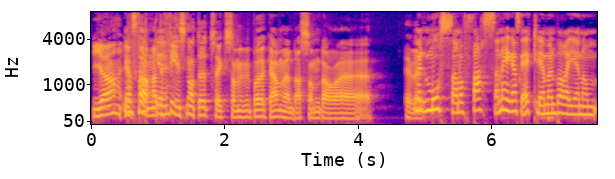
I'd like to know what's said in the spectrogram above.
Ja, jag har att det finns något uttryck som vi brukar använda som då... Eh, Men morsan och farsan är ganska äckliga men bara genom,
